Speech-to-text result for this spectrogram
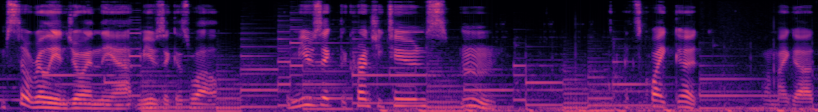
I'm still really enjoying the uh, music as well. The music, the crunchy tunes, mmm, it's quite good. Oh my god.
